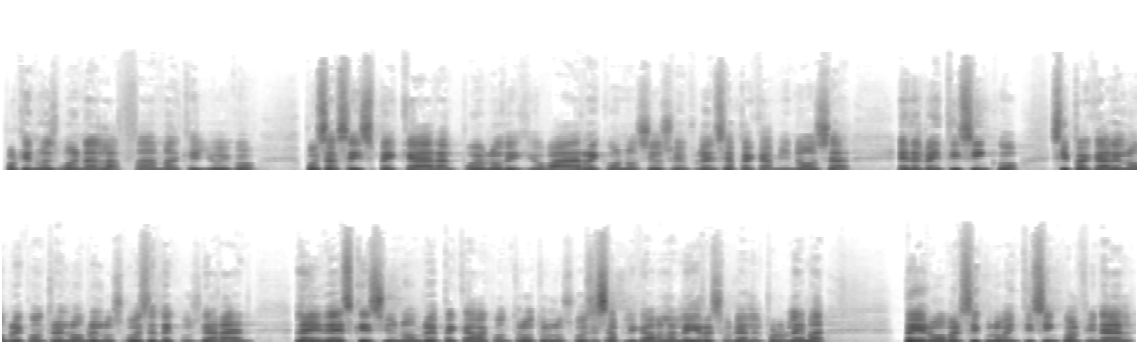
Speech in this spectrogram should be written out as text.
porque no es buena la fama que yo oigo pues hacéis pecar al pueblo de Jehová, reconoció su influencia pecaminosa. En el 25, si pecar el hombre contra el hombre, los jueces le juzgarán. La idea es que si un hombre pecaba contra otro, los jueces aplicaban la ley y resolvían el problema. Pero versículo 25 al final,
